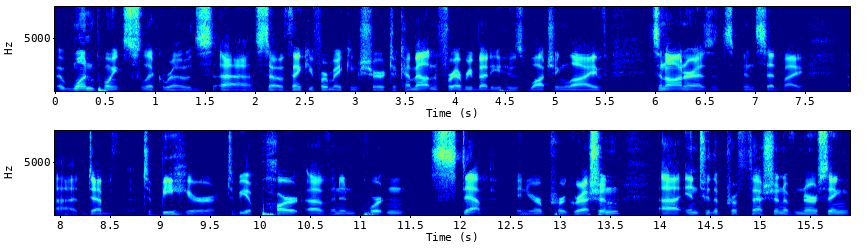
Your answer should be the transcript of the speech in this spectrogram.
at one point slick roads. Uh, so thank you for making sure to come out, and for everybody who's watching live, it's an honor, as it's been said by uh, Deb, to be here, to be a part of an important step in your progression uh, into the profession of nursing,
